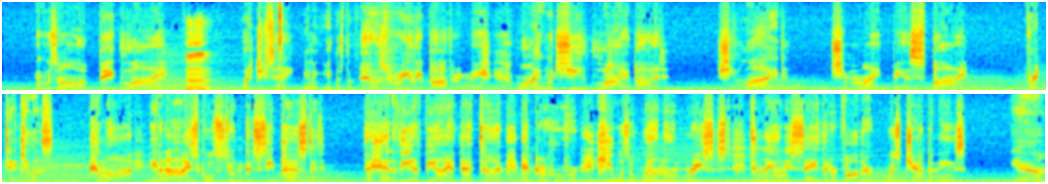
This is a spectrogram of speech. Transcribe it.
It was all a big lie. Hmm. What did you say? Mielenkiintoista. It was really bothering me. Why would she lie about it? She lied. She might be a spy. Ridiculous. Come on, even a high school student could see past it. The head of the FBI at that time, Edgar Hoover, he was a well-known racist. Didn't Naomi say that her father was Japanese? Yeah.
